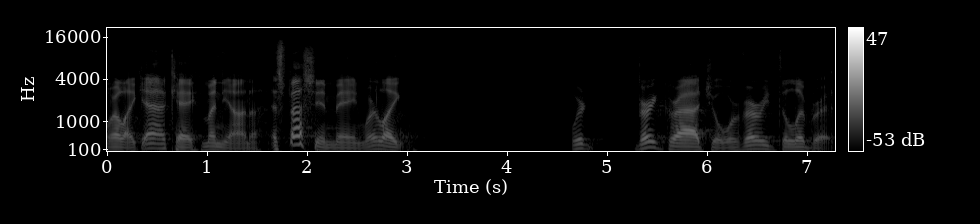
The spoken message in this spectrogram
We're like, yeah, okay, manana. Especially in Maine, we're like, we're very gradual, we're very deliberate.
